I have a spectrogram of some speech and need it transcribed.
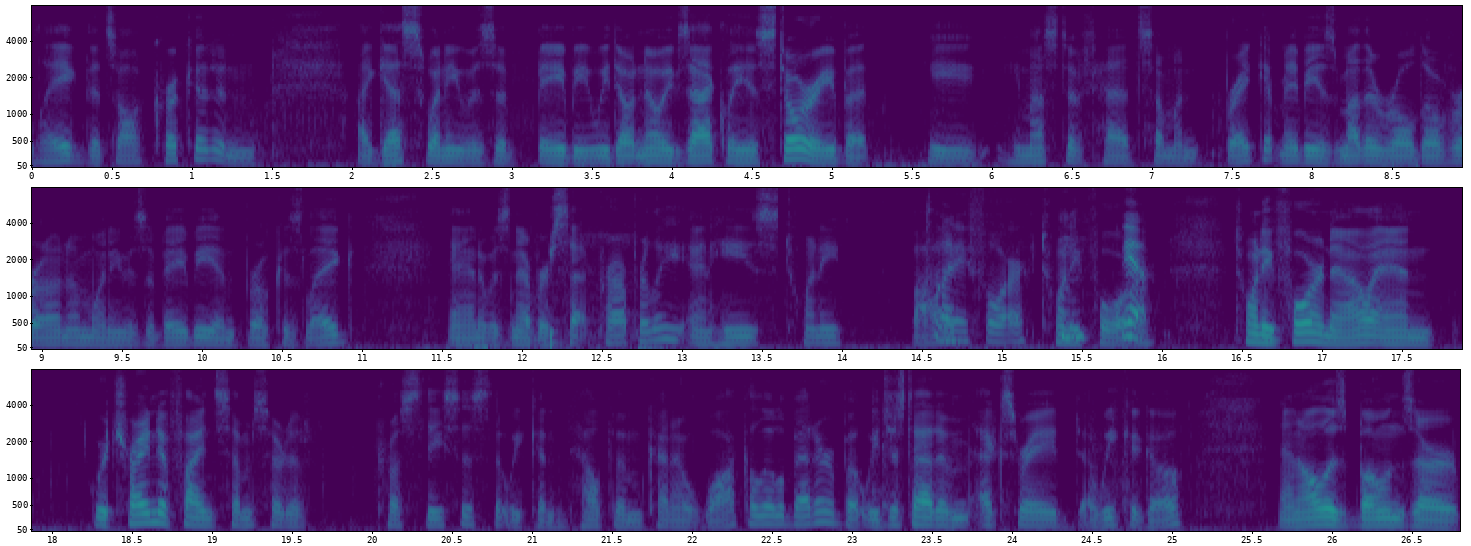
leg that's all crooked, and I guess when he was a baby, we don't know exactly his story, but he he must have had someone break it. Maybe his mother rolled over on him when he was a baby and broke his leg, and it was never set properly. And he's 25, 24. 24, Yeah. 24 now, and we're trying to find some sort of prosthesis that we can help him kind of walk a little better. But we just had him X-rayed a week ago, and all his bones are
